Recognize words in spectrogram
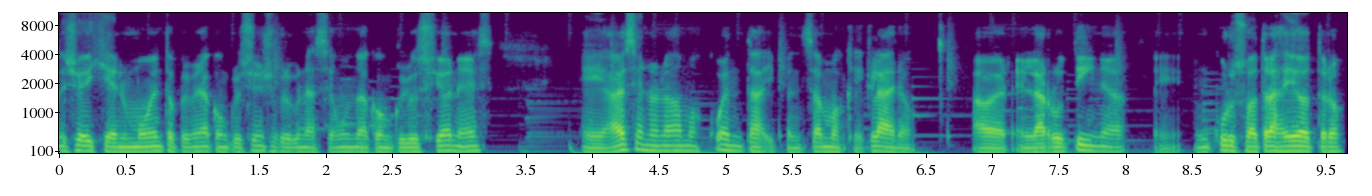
yo dije en un momento primera conclusión, yo creo que una segunda conclusión es, eh, a veces no nos damos cuenta y pensamos que, claro, a ver, en la rutina, eh, un curso atrás de otro,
